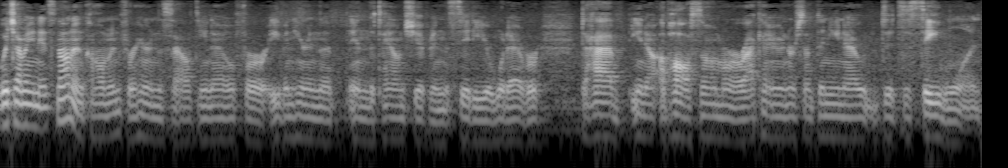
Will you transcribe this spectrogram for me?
which I mean, it's not uncommon for here in the South, you know, for even here in the in the township in the city or whatever, to have you know a possum or a raccoon or something, you know, to, to see one.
